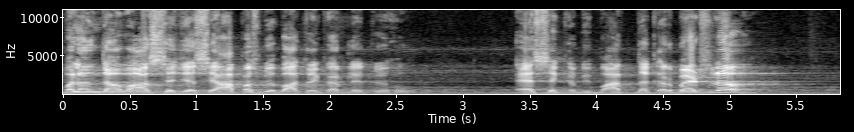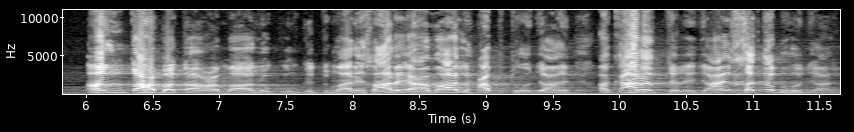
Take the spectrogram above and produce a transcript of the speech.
بلند آواز سے جیسے آپس میں باتیں کر لیتے ہو، ایسے کبھی بات نہ کر بیٹھنا۔ ان اعمالکم، کہ تمہارے سارے اعمال حبط ہو جائیں، اکارت چلے جائیں، ختم ہو جائیں۔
